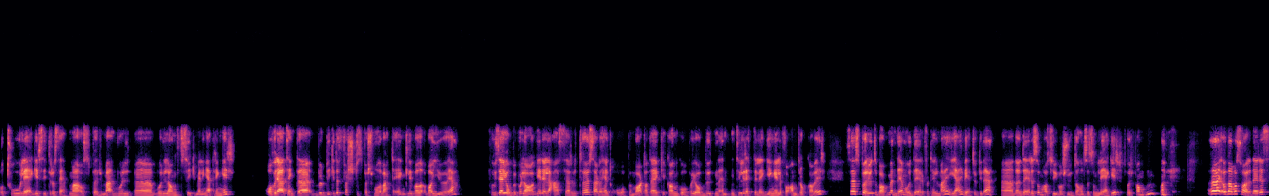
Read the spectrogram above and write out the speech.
og to leger sitter og ser på meg og spør meg hvor, hvor lang sykemelding jeg trenger. Og hvor jeg tenkte, burde ikke det første spørsmålet vært egentlig hva, hva gjør jeg? For Hvis jeg jobber på lager eller er servitør, så er det helt åpenbart at jeg ikke kan gå på jobb uten enten tilrettelegging eller få andre oppgaver. Så jeg spør jo tilbake, men det må jo dere fortelle meg, jeg vet jo ikke det. Eh, det er jo dere som har syv års utdannelse som leger, for fanden. Og da var svaret deres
